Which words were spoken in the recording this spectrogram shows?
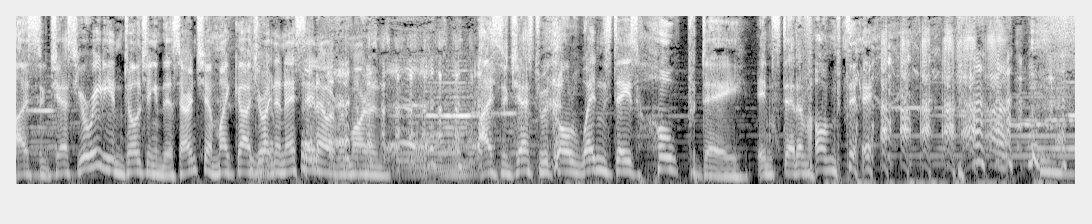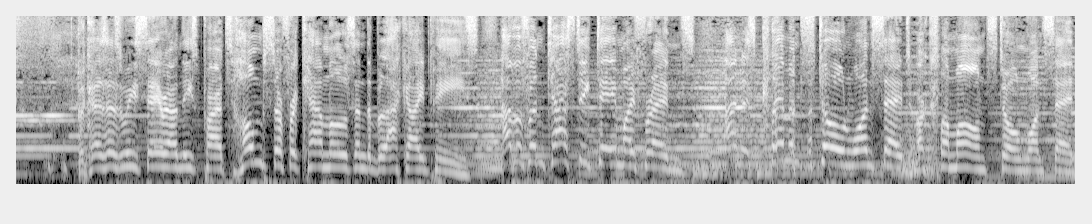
I suggest you're really indulging in this, aren't you? My God, you're writing an essay now every morning. I suggest we call Wednesday's Hope Day instead of Hump Day. Because as we say around these parts, humps are for camels and the black eyed peas. Have a fantastic day, my friends. And as Clement Stone once said, or Clement Stone once said,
